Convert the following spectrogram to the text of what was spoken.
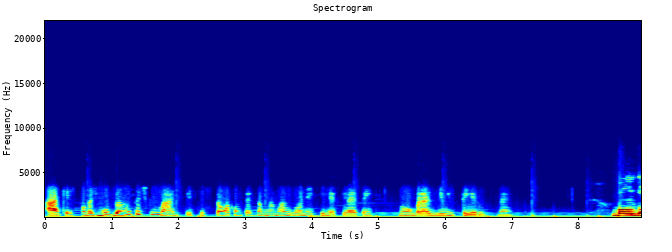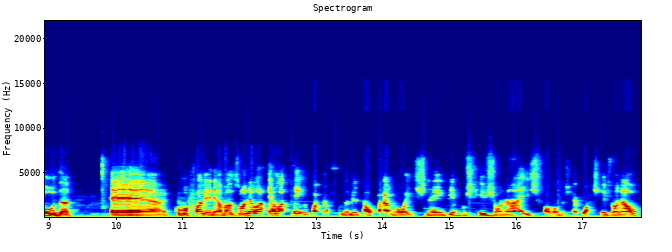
a questão das mudanças climáticas que estão acontecendo na Amazônia e que refletem no Brasil inteiro, né? Bom, Duda, é, como eu falei, né, a Amazônia ela, ela tem um papel fundamental para nós, né, em termos regionais, falando de recorte regional,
